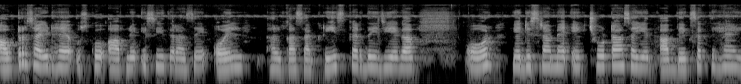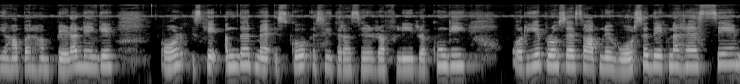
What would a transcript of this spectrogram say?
आउटर साइड है, उसको आपने इसी तरह से ऑयल हल्का सा ग्रीस कर दीजिएगा। और ये जिस तरह मैं एक छोटा सा ये आप देख सकते हैं, यहाँ पर हम पेड़ा लेंगे और इसके अंदर मैं इसको इसी तरह से रफली रखूँगी। और ये प्रोसेस आपने गौर से देखना है सेम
